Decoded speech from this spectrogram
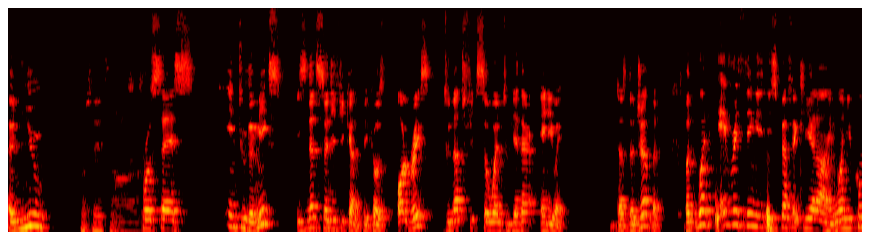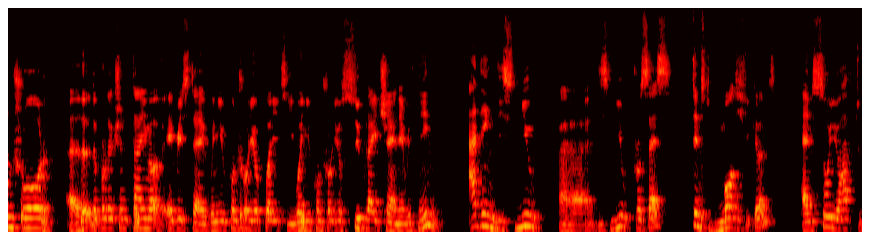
a new process or process into the mix is not so difficult because all bricks do not fit so well together anyway. It does the job, but, but when everything is perfectly aligned, when you control uh, the, the production time of every step, when you control your quality, when you control your supply chain, everything, adding this new, uh, this new process tends to be more difficult. And so you have to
